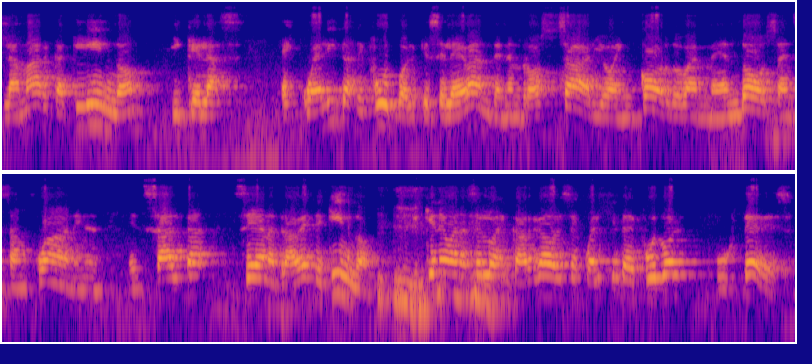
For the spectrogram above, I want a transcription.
la marca Kingdom y que las escuelitas de fútbol que se levanten en Rosario, en Córdoba, en Mendoza, en San Juan, en, en Salta, sean a través de Kingdom. ¿Y quiénes van a ser los encargados de esa escuelita de fútbol? Ustedes.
